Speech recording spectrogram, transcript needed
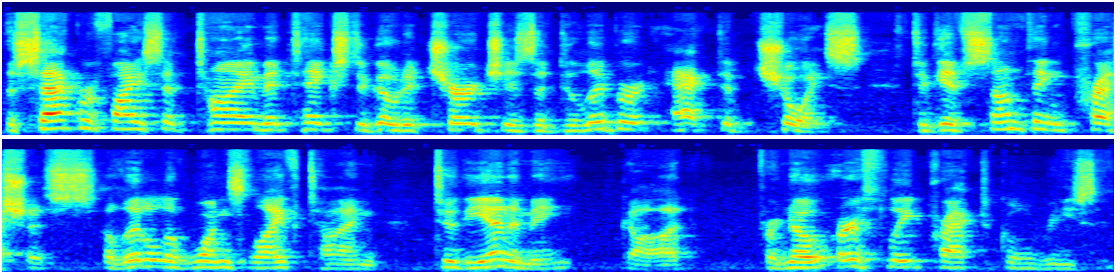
The sacrifice of time it takes to go to church is a deliberate act of choice to give something precious, a little of one's lifetime, to the enemy, God, for no earthly practical reason.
